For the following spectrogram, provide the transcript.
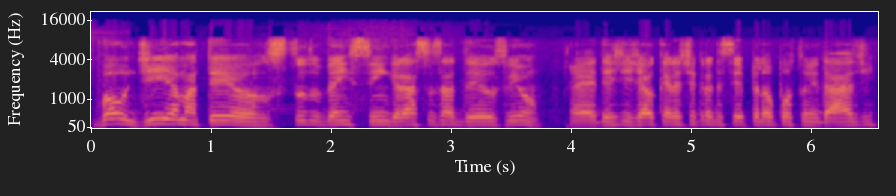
Bom dia, Matheus. Tudo bem, sim, graças a Deus, viu? É, desde já eu quero te agradecer pela oportunidade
